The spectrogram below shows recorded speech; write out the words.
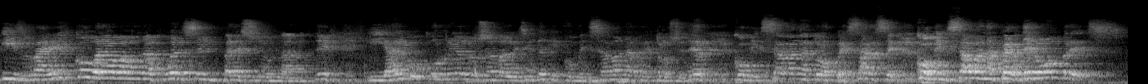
Israel cobraba una fuerza impresionante y algo ocurría en los amalecitas que comenzaban a retroceder, comenzaban a tropezarse, comenzaban a perder hombres.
